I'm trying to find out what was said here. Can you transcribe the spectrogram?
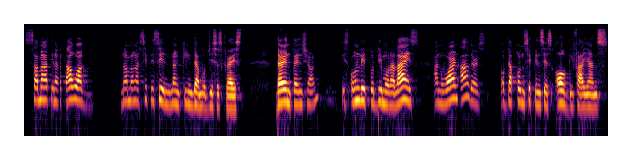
sa mga tinatawag na mga citizen ng kingdom of Jesus Christ. Their intention is only to demoralize and warn others of the consequences of defiance.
